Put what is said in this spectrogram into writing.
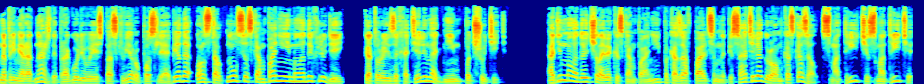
Например, однажды, прогуливаясь по скверу после обеда, он столкнулся с компанией молодых людей, которые захотели над ним подшутить. Один молодой человек из компании, показав пальцем на писателя, громко сказал «Смотрите, смотрите,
